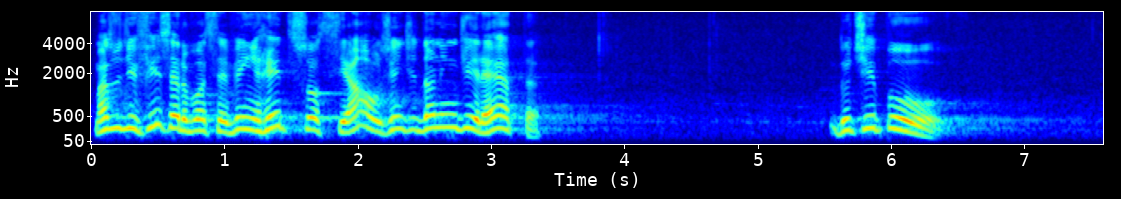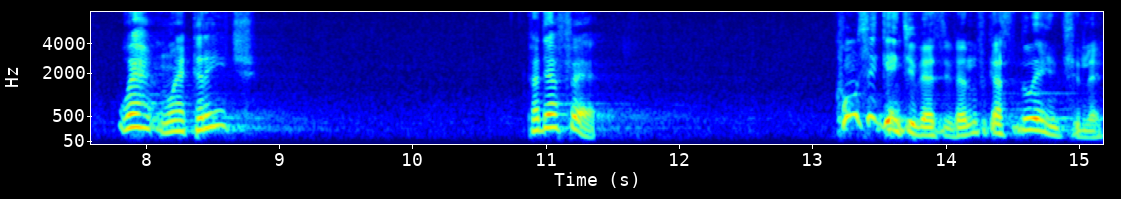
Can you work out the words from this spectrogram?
Mas o difícil era você ver em rede social gente dando indireta. Do tipo, ué, não é crente? Cadê a fé? Como se quem tivesse fé não ficasse doente, né?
